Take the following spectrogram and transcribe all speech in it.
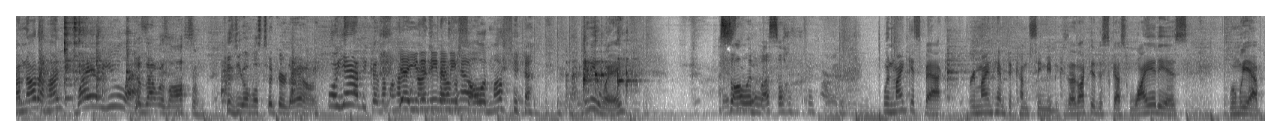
I'm not a hundred. Why are you laughing? Because that was awesome. Because you almost took her down. Well, yeah, because I'm 190 Yeah, you didn't need pounds any of help. solid muscle. Anyway, Solid muscle. when Mike gets back, remind him to come see me because I'd like to discuss why it is when we have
